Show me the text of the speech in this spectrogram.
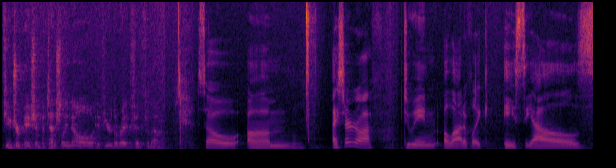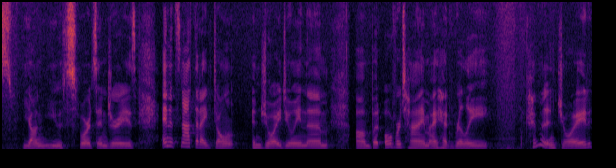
future patient potentially know if you're the right fit for them. So um, I started off doing a lot of like ACLs, young youth sports injuries, and it's not that I don't enjoy doing them, um, but over time I had really kind of enjoyed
